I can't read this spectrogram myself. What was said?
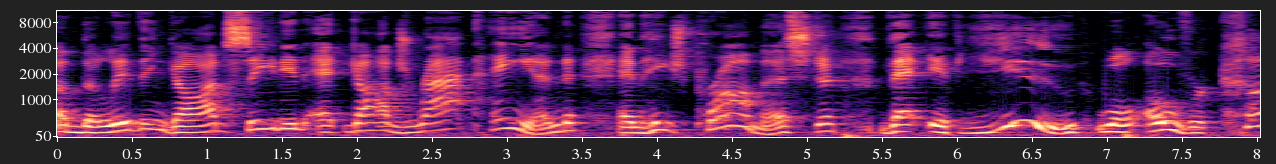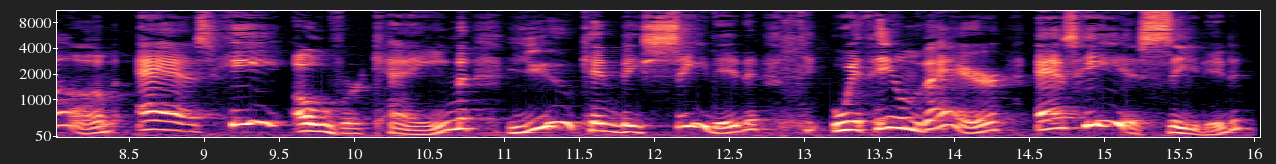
of the living God, seated at God's right hand. And He's promised that if you will overcome as He overcame, you can be seated with Him there there as he is seated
